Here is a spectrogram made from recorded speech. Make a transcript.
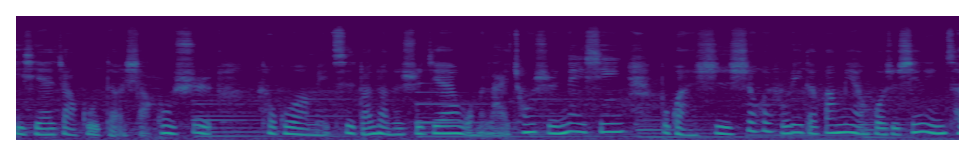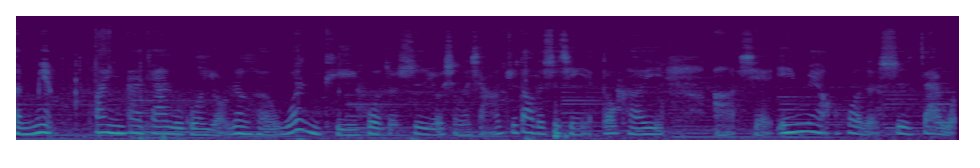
一些照顾的小故事。透过每次短短的时间，我们来充实内心，不管是社会福利的方面，或是心灵层面。欢迎大家，如果有任何问题，或者是有什么想要知道的事情，也都可以啊写 email，或者是在我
